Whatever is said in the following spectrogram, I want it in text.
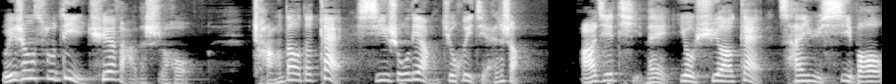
维生素 D 缺乏的时候，肠道的钙吸收量就会减少。而且体内又需要钙参与细胞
